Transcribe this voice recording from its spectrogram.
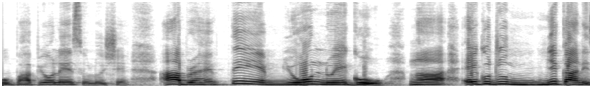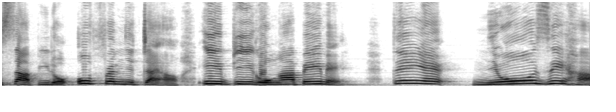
ကိုဗာပြောလဲဆိုလို့ရှင်အာဗြဟံတင်းရဲ့မျိုးနွယ်ကိုငါအေဂုတုမြစ်ကနေစပြီးတော့အိုဖရက်မြစ်တိုင်အောင်ဤပြည်ကိုငါပေးမယ်တင်းရဲ့ မျိုးစေ့ဟာ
